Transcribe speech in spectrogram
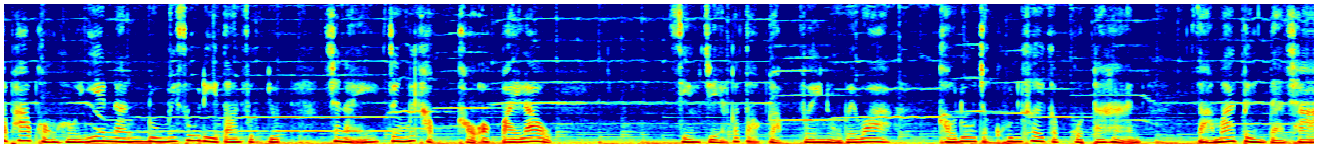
สภาพของเหอเยี่ยนนั้นดูไม่สู้ดีตอนฝึกยุทธฉะไหนจึงไม่ขับเขาออกไปเล่า เซียวเจียก็ตอบกลับเฟยหนูไปว่า เขาดูจะคุ้นเคยกับกฎทหาร สามารถตื่นแต่เช้า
